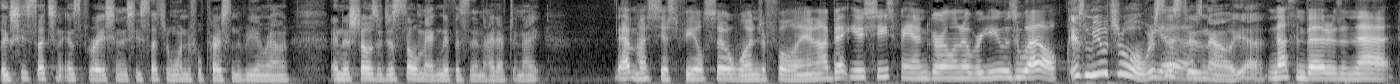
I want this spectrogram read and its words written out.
Like she's such an inspiration, and she's such a wonderful person to be around. And the shows are just so magnificent night after night. That must just feel so wonderful. And I bet you she's fangirling over you as well. It's mutual. We're Yeah. sisters now. Yeah. Nothing better than that.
